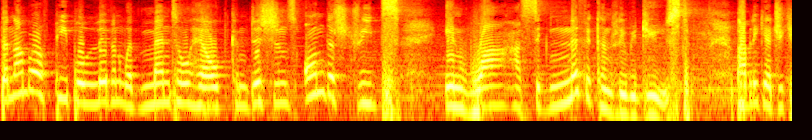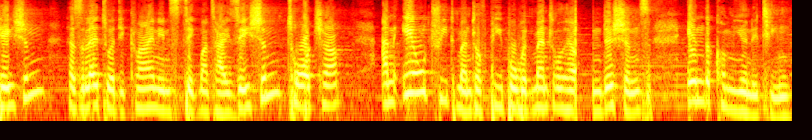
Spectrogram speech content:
the number of people living with mental health conditions on the streets in WA has significantly reduced. Public education has led to a decline in stigmatization, torture, and ill treatment of people with mental health conditions in the community.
